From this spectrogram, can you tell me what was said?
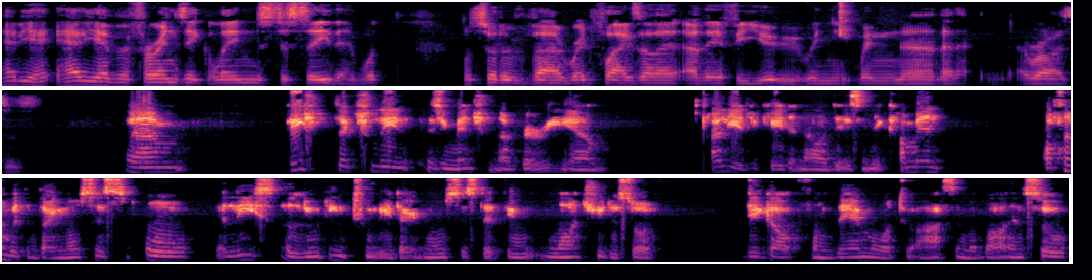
how do you how do you have a forensic lens to see that? What what sort of uh, red flags are there, are there for you when you, when uh, that arises? Um, patients actually, as you mentioned, are very um, highly educated nowadays, and they come in often with a diagnosis or at least alluding to a diagnosis that they want you to sort of dig out from them or to ask them about. And so,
